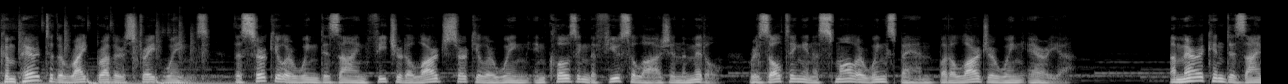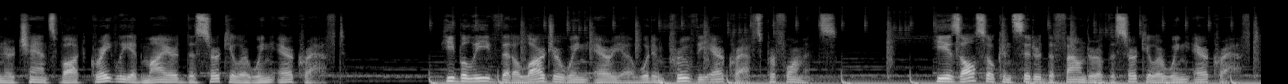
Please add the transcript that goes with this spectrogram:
Compared to the Wright brothers' straight wings, the circular wing design featured a large circular wing enclosing the fuselage in the middle, resulting in a smaller wingspan but a larger wing area. American designer Chance Vought greatly admired the circular wing aircraft. He believed that a larger wing area would improve the aircraft's performance. He is also considered the founder of the circular wing aircraft.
